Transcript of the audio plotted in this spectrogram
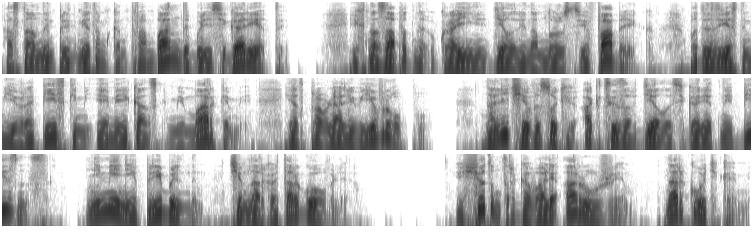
Основным предметом контрабанды были сигареты. Их на Западной Украине делали на множестве фабрик под известными европейскими и американскими марками и отправляли в Европу, Наличие высоких акцизов делало сигаретный бизнес не менее прибыльным, чем наркоторговля. Еще там торговали оружием, наркотиками.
